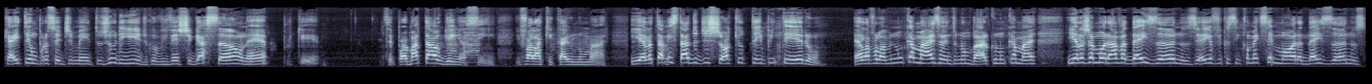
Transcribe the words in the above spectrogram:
que aí tem um procedimento jurídico, investigação, né? Porque você pode matar alguém assim e falar que caiu no mar. E ela estava em estado de choque o tempo inteiro. Ela falava, nunca mais eu entro num barco, nunca mais. E ela já morava 10 anos. E aí eu fico assim, como é que você mora 10 anos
